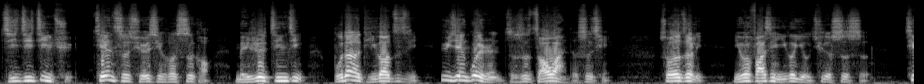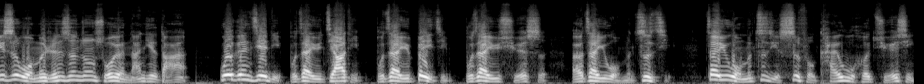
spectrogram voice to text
积极进取、坚持学习和思考，每日精进，不断的提高自己，遇见贵人只是早晚的事情。说到这里，你会发现一个有趣的事实：其实我们人生中所有难题的答案。归根结底，不在于家庭，不在于背景，不在于学识，而在于我们自己，在于我们自己是否开悟和觉醒，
